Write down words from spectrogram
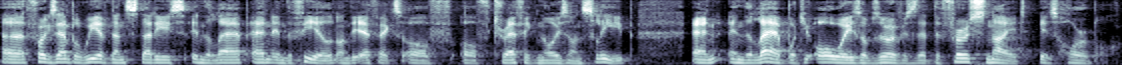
Uh, for example, we have done studies in the lab and in the field on the effects of, of traffic noise on sleep. And in the lab, what you always observe is that the first night is horrible.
